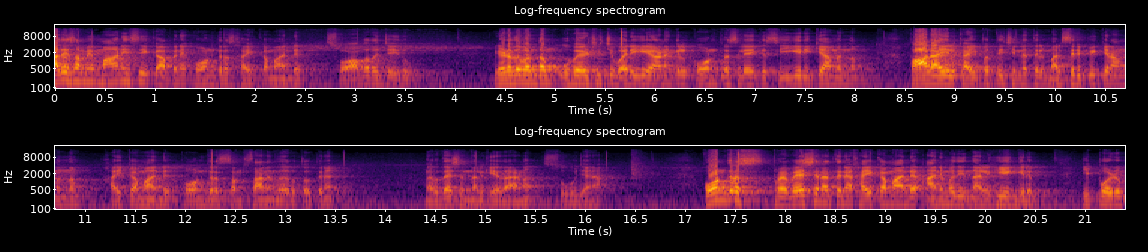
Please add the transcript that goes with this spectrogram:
അതേസമയം മാണി സി കാപ്പിനെ കോൺഗ്രസ് ഹൈക്കമാൻഡ് സ്വാഗതം ചെയ്തു. ഇടതുബന്ധം ഉപേക്ഷിച്ച് വരികയാണെങ്കിൽ കോൺഗ്രസിലേക്ക് സ്വീകരിക്കാമെന്നും പാലായിൽ കൈപ്പത്തി ചിഹ്നത്തിൽ മത്സരിപ്പിക്കണമെന്നും ഹൈക്കമാൻഡ് കോൺഗ്രസ് സംസ്ഥാന നേതൃത്വത്തിന് നിർദ്ദേശം നൽകിയതാണ് സൂചന. കോൺഗ്രസ് പ്രവേശനത്തിന് ഹൈക്കമാൻഡ് അനുമതി നൽകിയെങ്കിലും ഇപ്പോഴും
